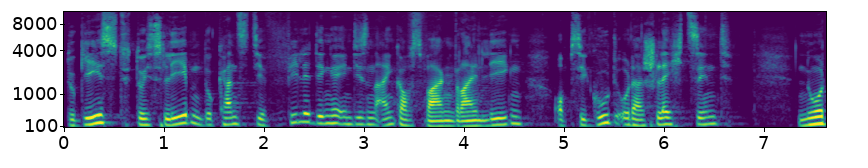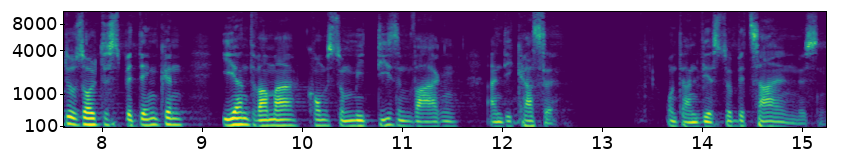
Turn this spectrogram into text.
Du gehst durchs Leben, du kannst dir viele Dinge in diesen Einkaufswagen reinlegen, ob sie gut oder schlecht sind. Nur du solltest bedenken, irgendwann mal kommst du mit diesem Wagen an die Kasse und dann wirst du bezahlen müssen.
